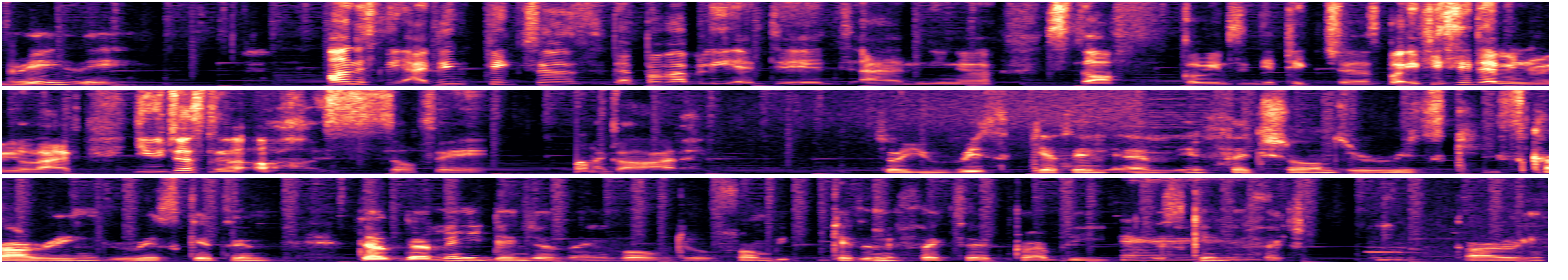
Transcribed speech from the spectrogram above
Really? Honestly, I think pictures they're probably edited and you know stuff going into the pictures. But if you see them in real life, you just know, oh, it's so fake. Oh my god. So you risk getting um, infections, you risk scarring, you risk getting. There, there are many dangers involved though, from getting infected, probably mm. skin infection, scarring,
